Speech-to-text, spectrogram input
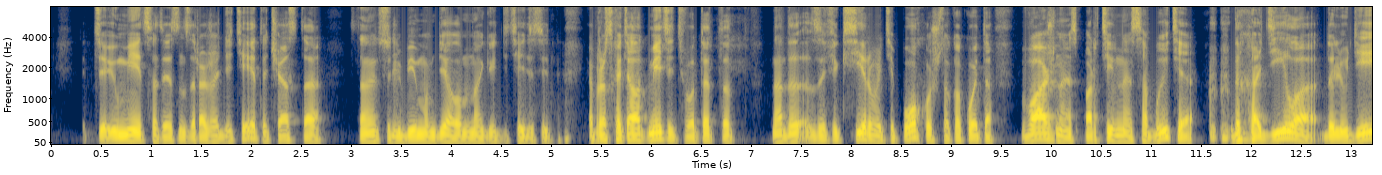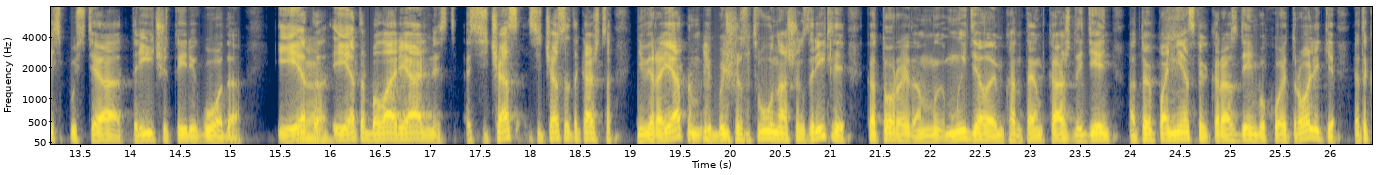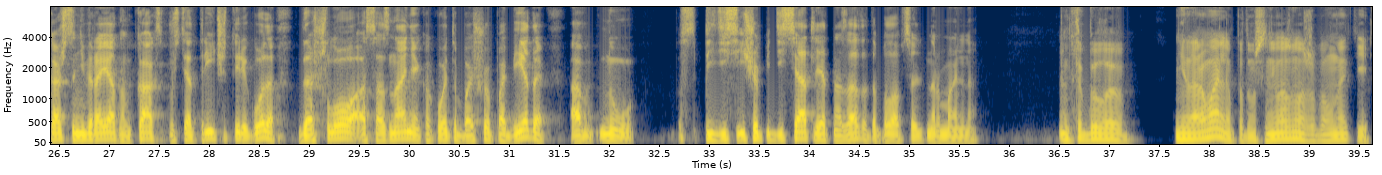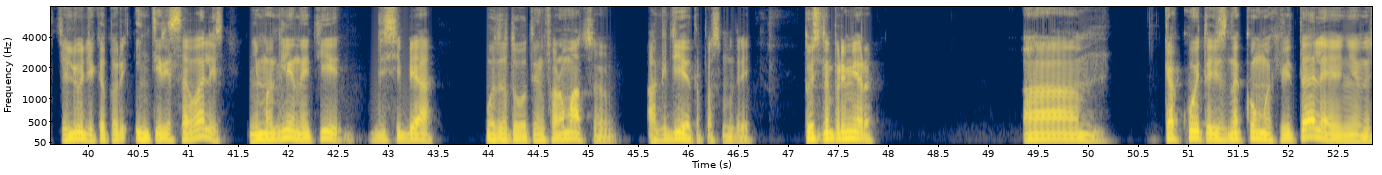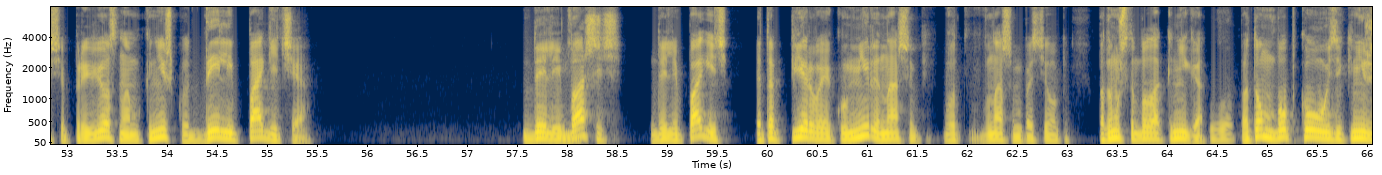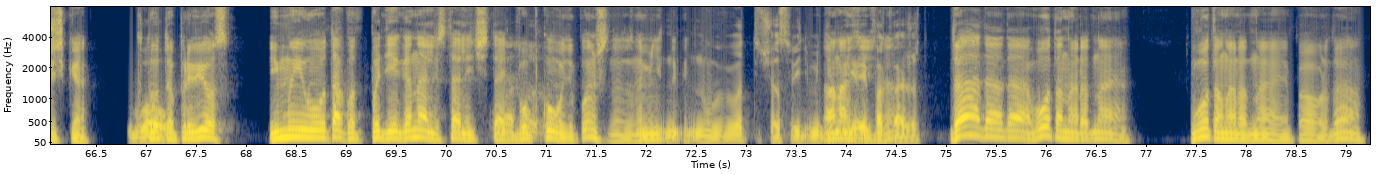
умеет, соответственно, заражать детей, это часто становится любимым делом многих детей, действительно. Я просто хотел отметить вот этот надо зафиксировать эпоху, что какое-то важное спортивное событие доходило до людей спустя 3-4 года. И это, Да. и это была реальность. А сейчас, сейчас это кажется невероятным, и большинству наших зрителей, которые там, мы, мы делаем контент каждый день, а то и по несколько раз в день выходят ролики, это кажется невероятным. Как спустя 3-4 года дошло осознание какой-то большой победы, а, ну, 50, еще 50 лет назад это было абсолютно нормально. Это было ненормально, потому что невозможно было найти. Те люди, которые интересовались, не могли найти для себя вот эту вот информацию, а где это посмотреть. То есть, например, какой-то из знакомых Виталия Ниновича привез нам книжку Дели Пагича. Дели Башич, Дели Пагич — это первые кумиры наши вот в нашем поселке, потому что была книга. Вот. Потом Боб Коузи, книжечка, кто-то привез. И мы его вот так вот по диагонали стали читать. Боб тоже. Коузи, помнишь, это знаменитый? Ну, вот сейчас, видимо, Дима ее и здесь, да? покажет. Да, да, да, вот она родная. Вот она родная Пауэр, да.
